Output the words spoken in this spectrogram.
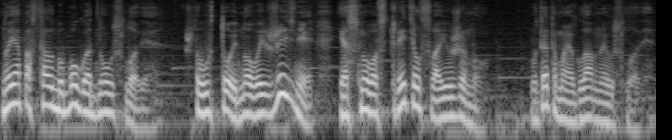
Но я поставил бы Богу одно условие, чтобы в той новой жизни я снова встретил свою жену. Вот это мое главное условие.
